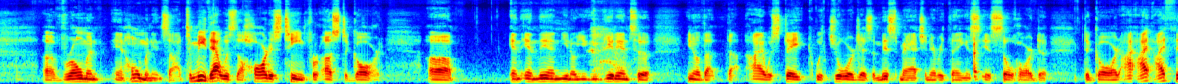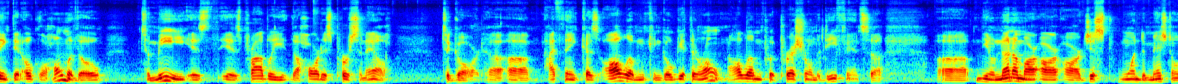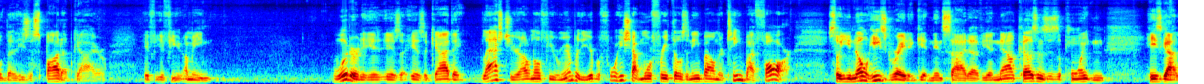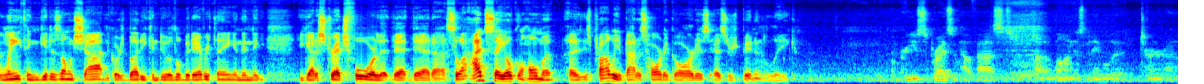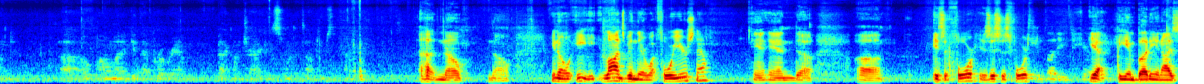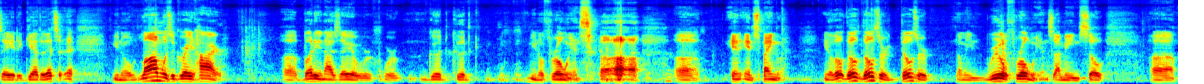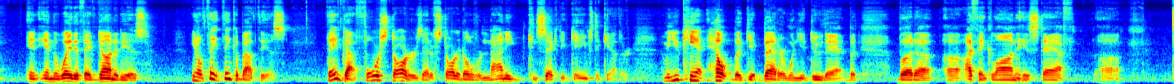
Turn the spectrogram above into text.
uh, Vroman and Homan inside. To me, that was the hardest team for us to guard. Uh, and and then you know you, you get into you know the, the Iowa State with Georges as a mismatch and everything is, is so hard to, to guard. I, I, I think that Oklahoma though, to me is is probably the hardest personnel to guard. Uh, uh, I think because all of them can go get their own. All of them put pressure on the defense. Uh, uh, you know, none of them are, are, are just one dimensional. That he's a spot up guy, or if if you, I mean, Woodard is, is, a, is a guy that last year, I don't know if you remember the year before, he shot more free throws than anybody on their team by far. So you know he's great at getting inside of you. And now Cousins is a point, and he's got length and can get his own shot. And of course, Buddy can do a little bit of everything. And then the, you got a stretch four that that that. Uh, so I'd say Oklahoma uh, is probably about as hard a guard as, as there's been in the league. Are you surprised with how fast uh, Lon has been able to turn around uh, Oklahoma and get that program back on track as one of the top teams in the country? Uh, no, no. You know, he, Lon's been there what four years now, and, and uh, uh, is it four? Is this his fourth? Together. Yeah, he and Buddy and Isaiah together. That's a, you know, Lon was a great hire. Uh, Buddy and Isaiah were, were good, good, you know, throw-ins. Uh, uh, and, and Spangler, you know, those, those are those are, I mean, real throw-ins. I mean, so, uh, and, and the way that they've done it is, you know, think think about this. They've got four starters that have started over 90 consecutive games together. I mean, you can't help but get better when you do that. But, but uh, uh, I think Lon and his staff uh,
